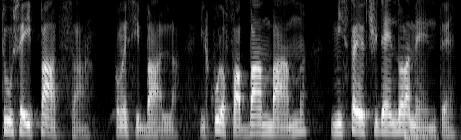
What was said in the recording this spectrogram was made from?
tu sei pazza, come si balla, il culo fa bam bam, mi stai uccidendo la mente.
